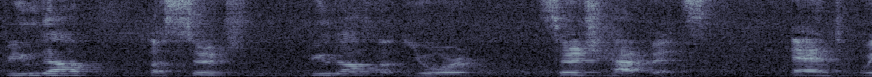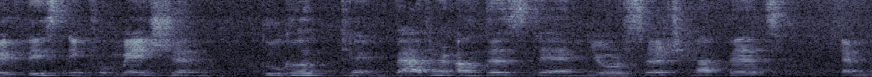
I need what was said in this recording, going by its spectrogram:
build up a search, build up your search habits. And with this information, Google can better understand your search habits and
